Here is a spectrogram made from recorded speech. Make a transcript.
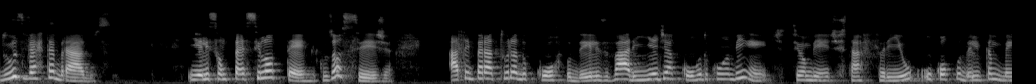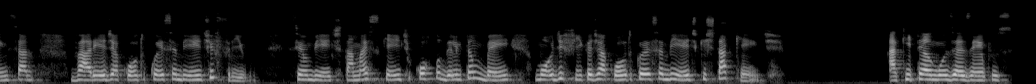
dos vertebrados. E eles são pecilotérmicos, ou seja, a temperatura do corpo deles varia de acordo com o ambiente. Se o ambiente está frio, o corpo dele também varia de acordo com esse ambiente frio. Se o ambiente está mais quente, o corpo dele também modifica de acordo com esse ambiente que está quente. Aqui tem alguns exemplos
